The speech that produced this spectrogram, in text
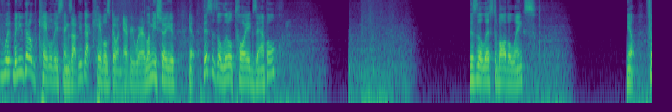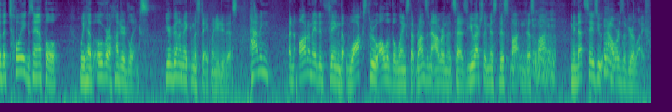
when you go to cable these things up, you've got cables going everywhere. Let me show you, you know, this is a little toy example. This is a list of all the links. You know, for the toy example, we have over 100 links you're going to make a mistake when you do this. Having an automated thing that walks through all of the links that runs an algorithm that says you actually missed this spot and this spot, I mean, that saves you hours of your life.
